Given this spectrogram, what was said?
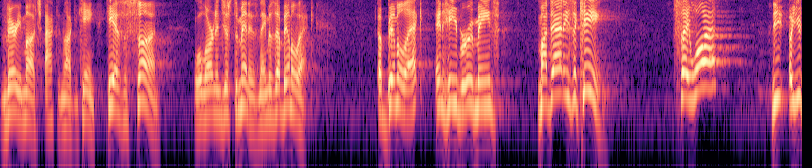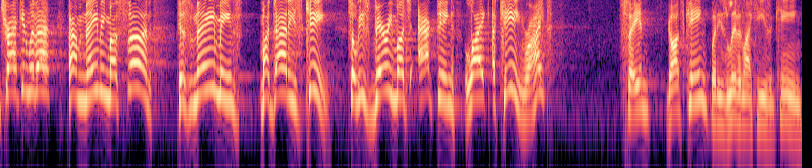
very much acting like a king. He has a son. We'll learn in just a minute. His name is Abimelech. Abimelech in Hebrew means my daddy's a king. Say what? You, are you tracking with that? I'm naming my son. His name means my daddy's king. So he's very much acting like a king, right? Saying God's king, but he's living like he's a king.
